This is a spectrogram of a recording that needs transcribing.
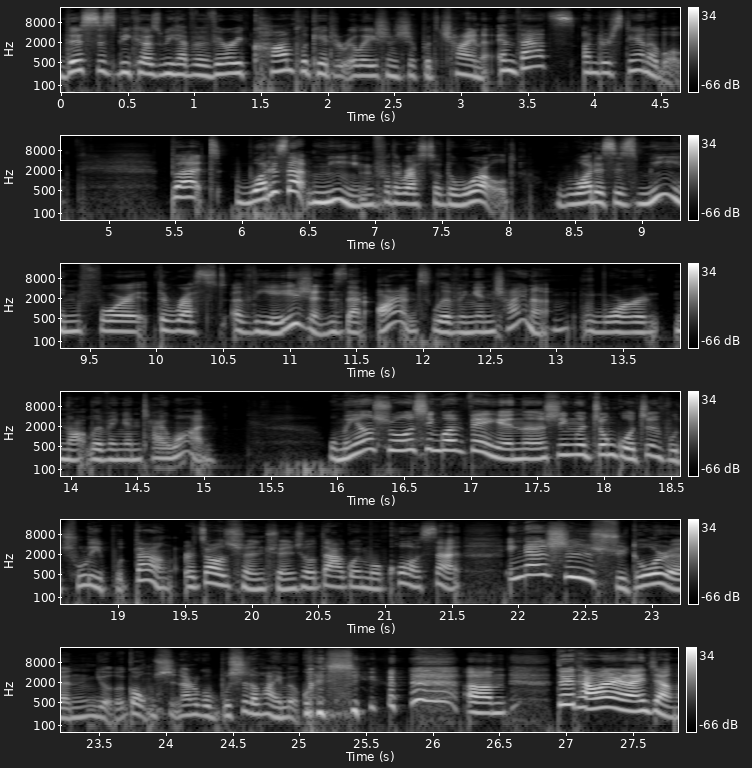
This is because we have a very complicated relationship with China, and that's understandable. But what does that mean for the rest of the world? What does this mean for the rest of the Asians that aren't living in China or not living in Taiwan? 我们要说新冠肺炎呢，是因为中国政府处理不当而造成全球大规模扩散，应该是许多人有的共识。那如果不是的话，也没有关系。嗯，对台湾人来讲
